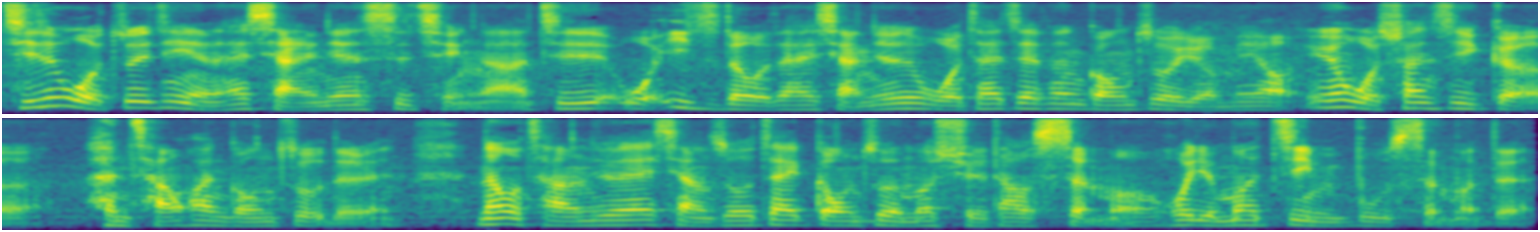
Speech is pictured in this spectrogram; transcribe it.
其实我最近也在想一件事情啊，其实我一直都有在想，就是我在这份工作有没有，因为我算是一个很常换工作的人，那我常常就在想说，在工作有没有学到什么，或有没有进步什么的。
